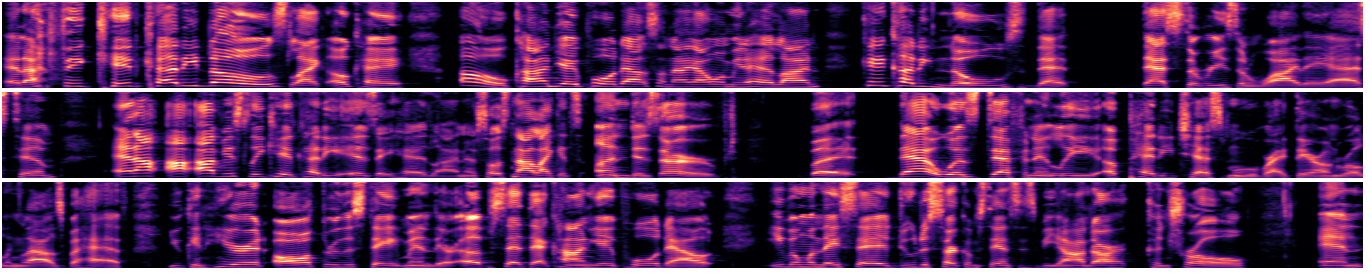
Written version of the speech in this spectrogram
And I think Kid Cudi knows, like, okay, oh, Kanye pulled out, so now y'all want me to headline. Kid Cudi knows that that's the reason why they asked him. And I, I, obviously, Kid Cudi is a headliner, so it's not like it's undeserved. But that was definitely a petty chess move right there on Rolling Loud's behalf. You can hear it all through the statement. They're upset that Kanye pulled out, even when they said due to circumstances beyond our control, and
